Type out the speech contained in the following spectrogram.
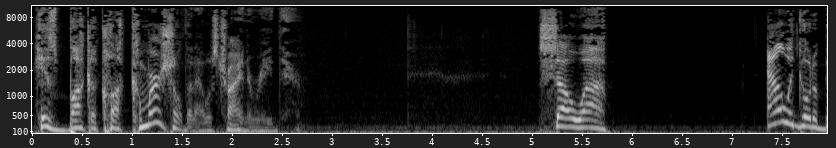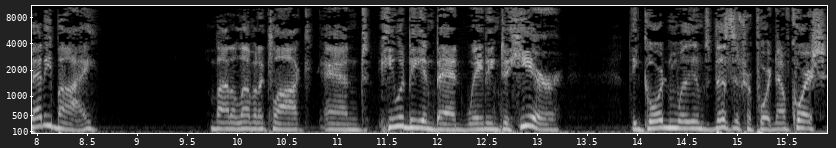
his buck-a-cluck commercial that I was trying to read there. So, uh, Al would go to Betty Bye about 11 o'clock, and he would be in bed waiting to hear the Gordon Williams business report. Now, of course,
